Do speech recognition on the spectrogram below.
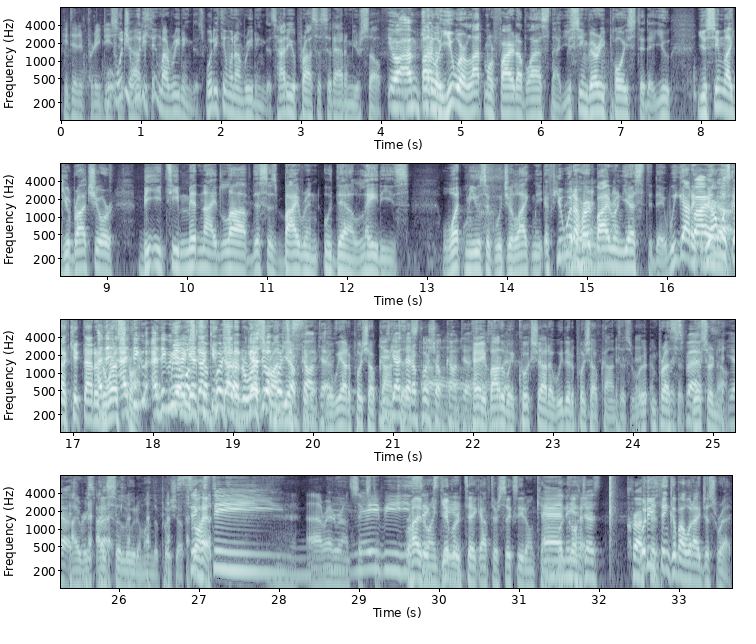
He did a pretty decent What do, you, job. what do you think about reading this? What do you think when I'm reading this? How do you process it, Adam, yourself? Yo, I'm By the way, to- you were a lot more fired up last night. You seem very poised today. You you seem like you brought your BET Midnight Love. This is Byron Udell, ladies. What music would you like me? If you would have heard Byron yesterday, we got we almost up. got kicked out of I the think- I restaurant. think- I think we we almost get got some kicked out of the You guys do a restaurant yesterday. Yeah, we had a push-up You contest. guys had a push-up contest. Hey, by the way, quick shout out. We did a push-up contest. Re- impressive. Respect. Yes or no? Yes, I, I salute him on the push-up. Go ahead. sixty, Uh, right around 60. maybe he's Right 60, on, give or take. After sixty, don't count. and but go he ahead. just crushed. what do you think about what I just read?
